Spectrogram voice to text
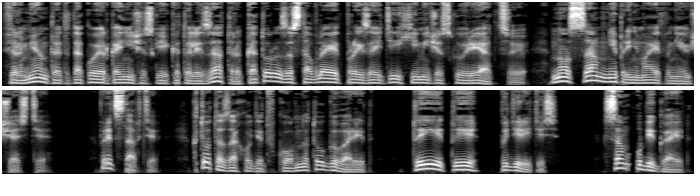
Фермент — это такой органический катализатор, который заставляет произойти химическую реакцию, но сам не принимает в ней участие. Представьте, кто-то заходит в комнату, говорит «ты и ты, подеритесь». Сам убегает.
